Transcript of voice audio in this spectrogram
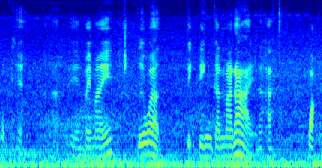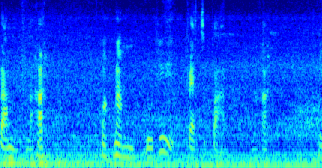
กวักแคะนะคะแพงไปไหม รือว่าติติงกันมาได้นะคะ กวักดำนะคะ กวักดำอยู่ที่แปดสิบบาทนะคะ มี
